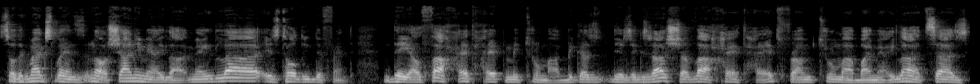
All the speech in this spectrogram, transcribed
So the Gemara explains, no, shani me'ila. Me'ila is totally different. They alfa het het mitruma because there's exra shava het het from truma. By me'ila it says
